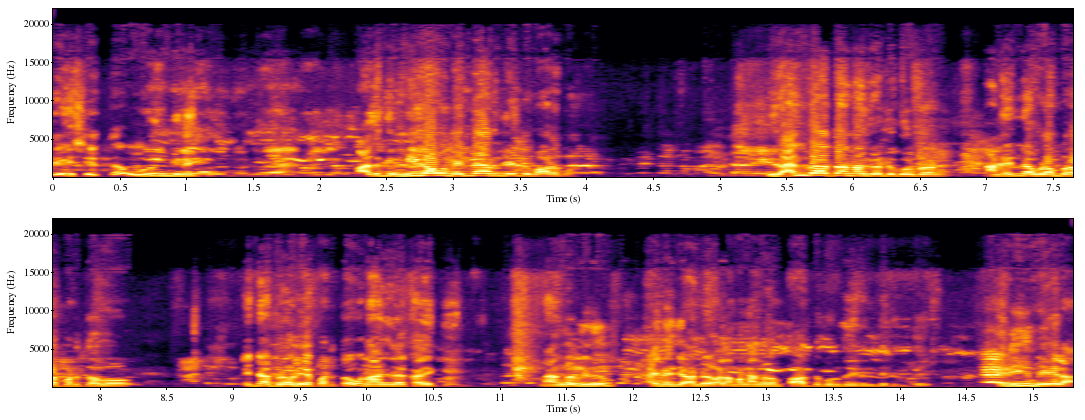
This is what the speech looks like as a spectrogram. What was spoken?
தேசியத்தை ஒருங்கிணைக்கும். அதுக்கு மிகவும் எல்லாரும் சேர்ந்து பாடுவோம். இது அன்பாக தான் நான் கேட்டுக்கொள்றேன் நான் என்ன விளம்பரப்படுத்தவோ என்ன பிரபலியப்படுத்தவோ நாங்கள் இதை கதைக்கிறோம் நாங்கள் இன்னும் பதினஞ்சு ஆண்டு காலமாக நாங்களும் பார்த்து கொண்டு இருந்திருந்து இனியும் மேலா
